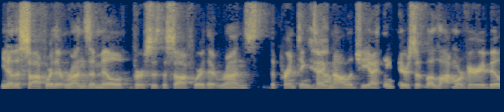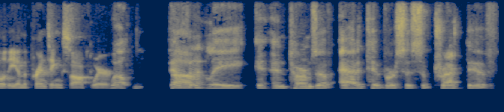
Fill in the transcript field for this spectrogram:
you know, the software that runs a mill versus the software that runs the printing yeah. technology. I think there's a, a, lot more variability in the printing software. Well, definitely um, in terms of additive versus subtractive.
